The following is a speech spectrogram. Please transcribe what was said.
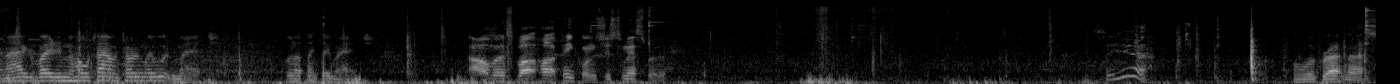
And I aggravated him the whole time and told him they wouldn't match. But I think they match. I almost bought hot pink ones just to mess with her. So yeah, will look right nice.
